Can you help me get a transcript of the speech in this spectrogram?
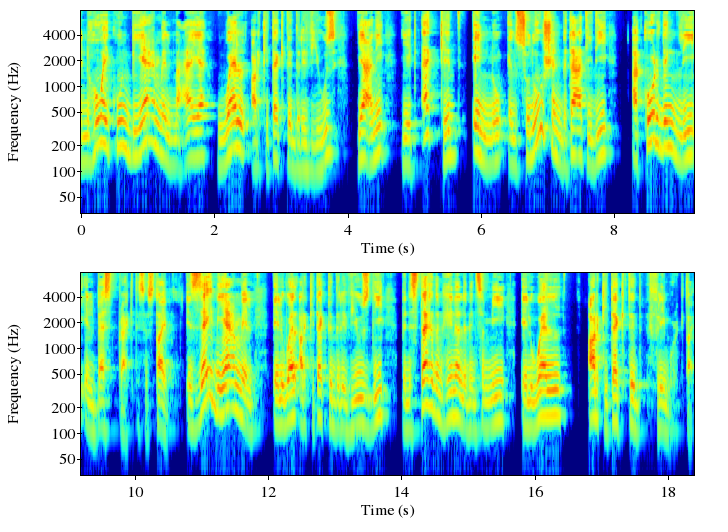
إن هو يكون بيعمل معايا well architected reviews يعني يتأكد إنه ال solution بتاعتي دي according لل best practices طيب إزاي بيعمل ال well architected reviews دي؟ بنستخدم هنا اللي بنسميه ال well architected framework طيب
